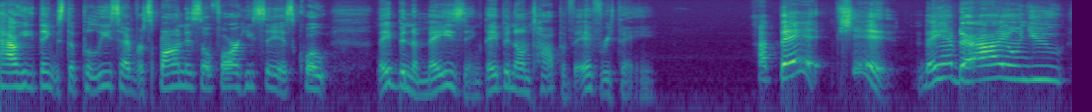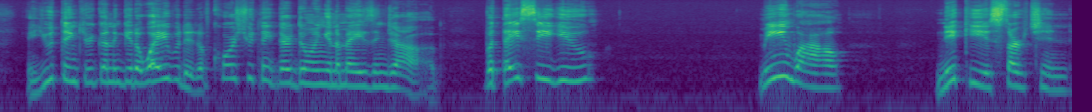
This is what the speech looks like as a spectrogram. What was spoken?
how he thinks the police have responded so far, he says, quote, they've been amazing. They've been on top of everything. I bet. Shit. They have their eye on you and you think you're going to get away with it. Of course you think they're doing an amazing job. But they see you. Meanwhile, Nikki is searching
